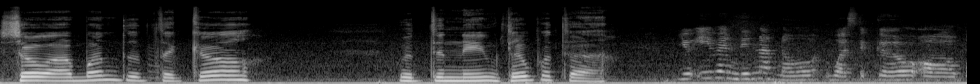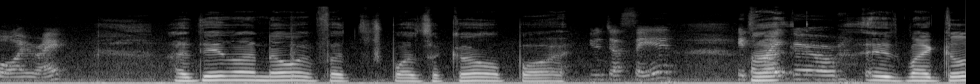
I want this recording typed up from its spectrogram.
So I wanted the girl with the name Cleopatra. You even did not know was the girl or boy right I did not know if it was a girl or boy. you just said it's Uh, my girl It's my girl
